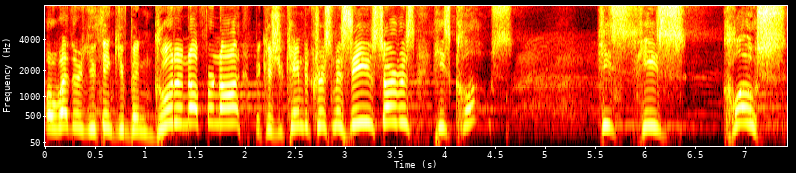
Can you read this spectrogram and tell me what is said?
or whether you think you've been good enough or not because you came to Christmas Eve service, he's close. He's, he's close.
